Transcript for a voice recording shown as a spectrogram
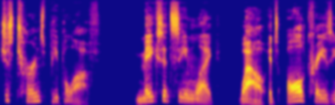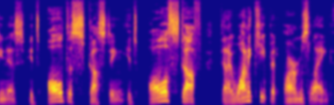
just turns people off makes it seem like, wow, it's all craziness. It's all disgusting. It's all stuff that I want to keep at arm's length.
